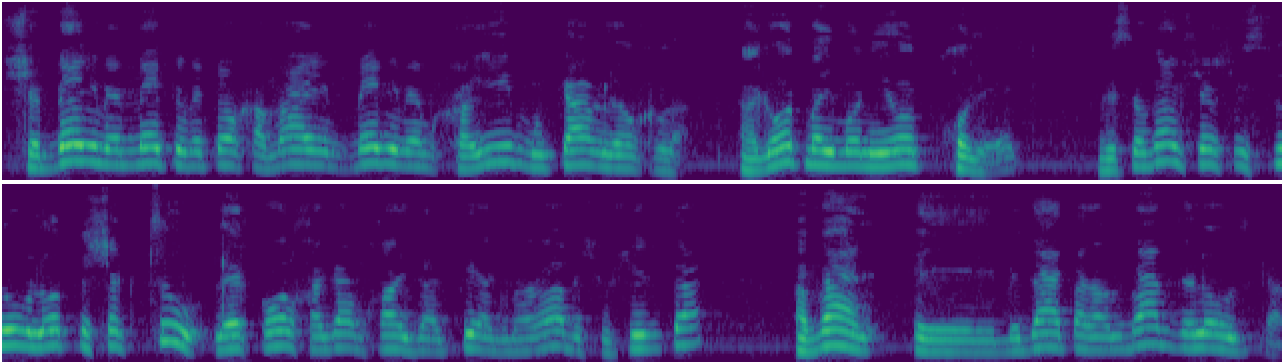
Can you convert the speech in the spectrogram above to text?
שבין אם הם מתו בתוך המים, בין אם הם חיים, מותר לאוכלם. הגאות מימוניות חולק, וסובר שיש איסור לא תשקצו לאכול חגב חי, זה על פי הגמרא בשושילתא, אבל אה, בדעת הרמב"ם זה לא הוזכר.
